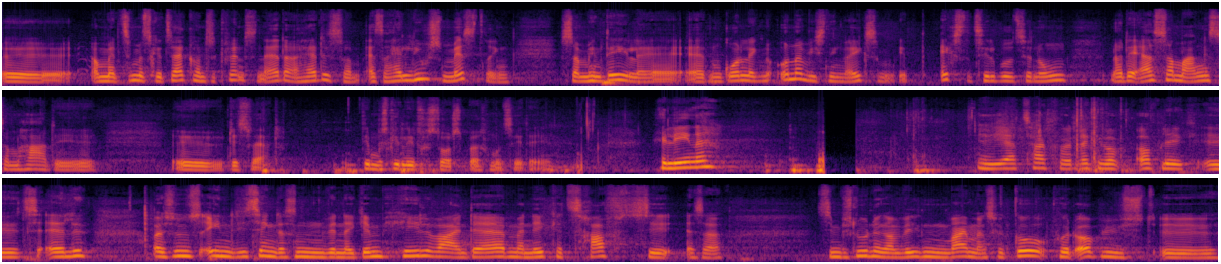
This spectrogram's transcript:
øh, om man simpelthen skal tage konsekvensen af det og have det som, altså have livsmestring som en del af, af den grundlæggende undervisning, og ikke som et ekstra tilbud til nogen, når det er så mange, som har det, øh, det svært. Det er måske lidt for stort spørgsmål til i dag. Helena? Ja, tak for et rigtig godt oplæg øh, til alle. Og jeg synes, en af de ting, der sådan vender igennem hele vejen, det er, at man ikke kan træffe til, altså, sin beslutning om, hvilken vej man skal gå på et oplyst øh,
